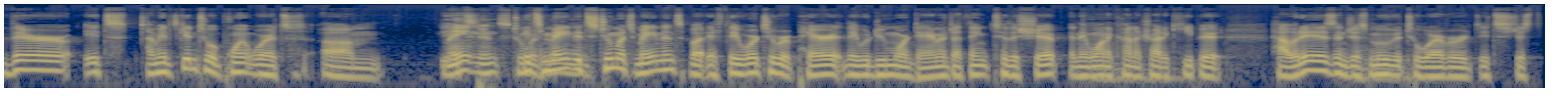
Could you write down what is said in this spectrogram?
there. It's. I mean, it's getting to a point where it's. Um, it's- Maintenance, too it's much main- maintenance. It's too much maintenance. But if they were to repair it, they would do more damage, I think, to the ship. And they want to kind of try to keep it how it is and just move it to wherever it's just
